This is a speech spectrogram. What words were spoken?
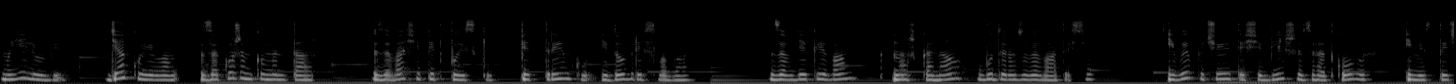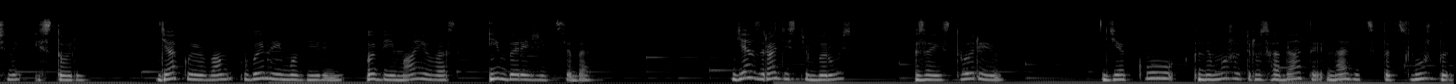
Мої любі, дякую вам за кожен коментар, за ваші підписки, підтримку і добрі слова. Завдяки вам наш канал буде розвиватися, і ви почуєте ще більше загадкових і містичних історій. Дякую вам, ви неймовірні, обіймаю вас і бережіть себе. Я з радістю берусь за історію, яку не можуть розгадати навіть спецслужби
